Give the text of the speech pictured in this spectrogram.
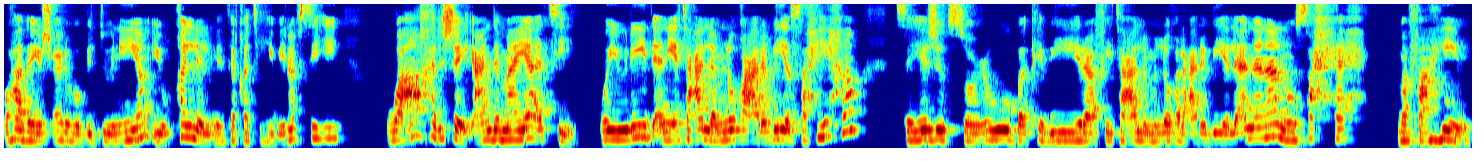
وهذا يشعره بالدونية يقلل من ثقته بنفسه وآخر شيء عندما يأتي ويريد أن يتعلم لغة عربية صحيحة سيجد صعوبة كبيرة في تعلم اللغة العربية لأننا نصحح مفاهيم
